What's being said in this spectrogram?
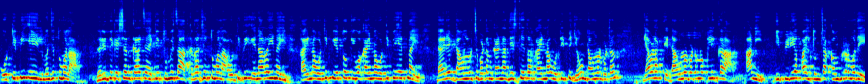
ओ टी पी येईल. म्हणजे तुम्हाला व्हेरिफिकेशन करायचं आहे की तुम्हीच आहात. कदाचित तुम्हाला ओ टी पी येणारही नाही. काहींना ओ टी पी येतो किंवा काहींना ओ टी पी येत नाही. डायरेक्ट डाउनलोडचे बटन काहींना दिसते तर काहींना ओ टी पी घेऊन डाउनलोड बटन घ्यावं लागते. डाउनलोड बटनवर क्लिक करा आणि ही पी डी एफ फाईल तुमच्या कम्प्युटरमध्ये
